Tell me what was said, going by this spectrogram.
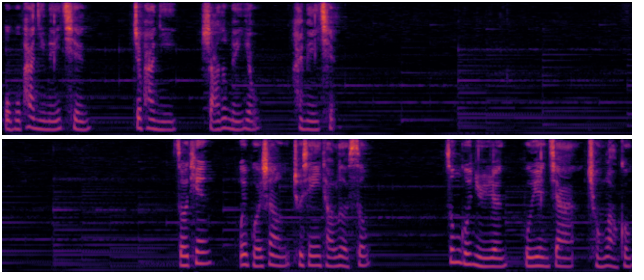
我不怕你没钱，就怕你啥都没有，还没钱》。昨天微博上出现一条热搜：中国女人不愿嫁穷老公。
